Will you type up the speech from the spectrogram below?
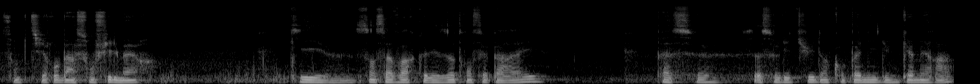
son petit Robinson filmeur qui, euh, sans savoir que les autres ont fait pareil, passe euh, sa solitude en compagnie d'une caméra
